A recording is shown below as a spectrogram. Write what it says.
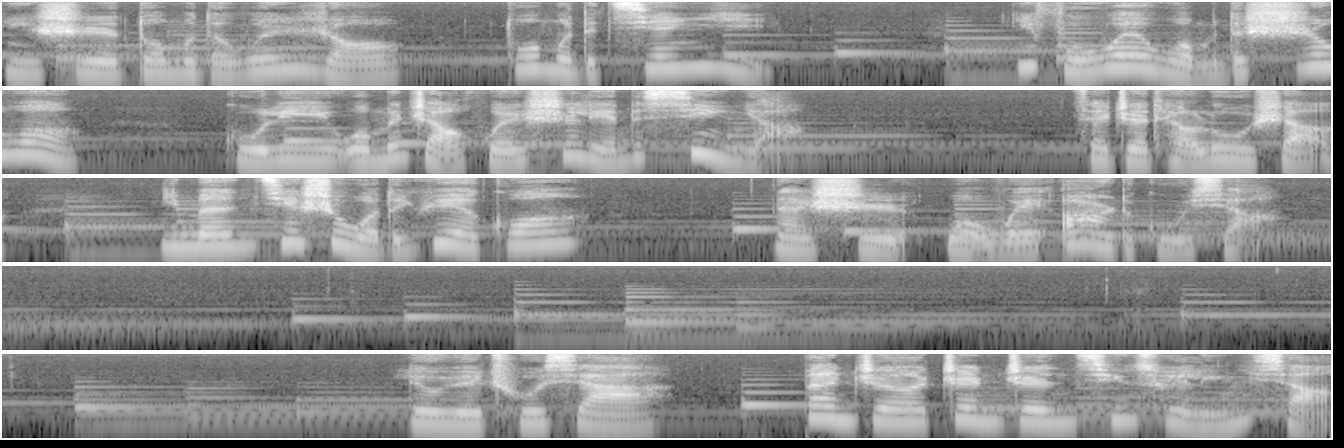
你是多么的温柔，多么的坚毅。你抚慰我们的失望，鼓励我们找回失联的信仰。在这条路上，你们皆是我的月光，那是我唯二的故乡。六月初夏，伴着阵阵清脆铃响，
